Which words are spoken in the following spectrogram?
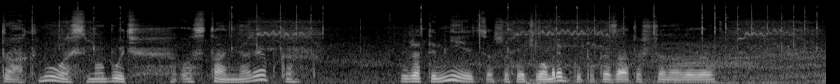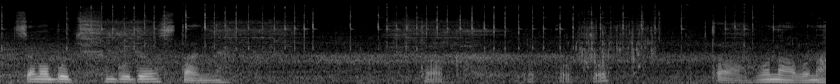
Так, ну ось, мабуть, остання рибка. Вже темніється, що хочу вам рибку показати, що наловив. Це, мабуть, буде остання. Так. Оп-оп-оп. Так, вона, вона.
